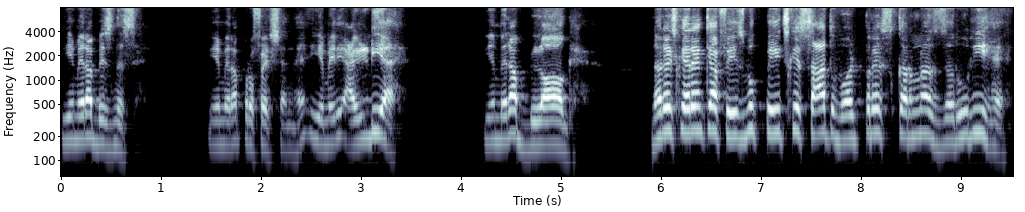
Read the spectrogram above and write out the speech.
ये मेरा बिज़नेस है। ये मेरा प्रोफेशन है। ये मेरी आइडिया है। ये मेरा ब्लॉग है। नरेश कह रहे हैं, क्या फेसबुक पेज के साथ वर्डप्रेस करना ज़रूरी है?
